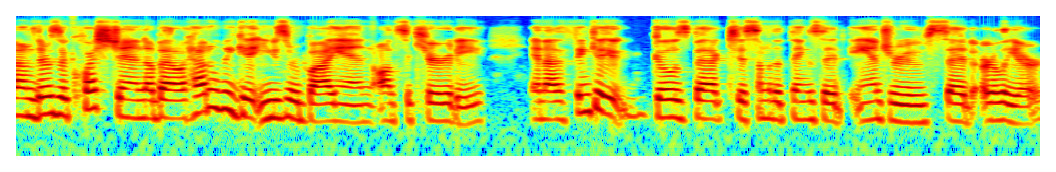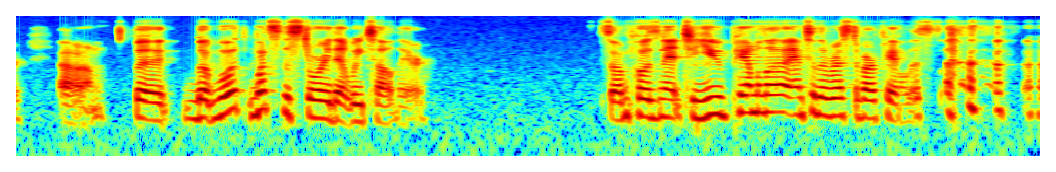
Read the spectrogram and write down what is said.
Um, there's a question about how do we get user buy-in on security, and I think it goes back to some of the things that Andrew said earlier. Um, but but what what's the story that we tell there? So I'm posing it to you, Pamela, and to the rest of our panelists.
